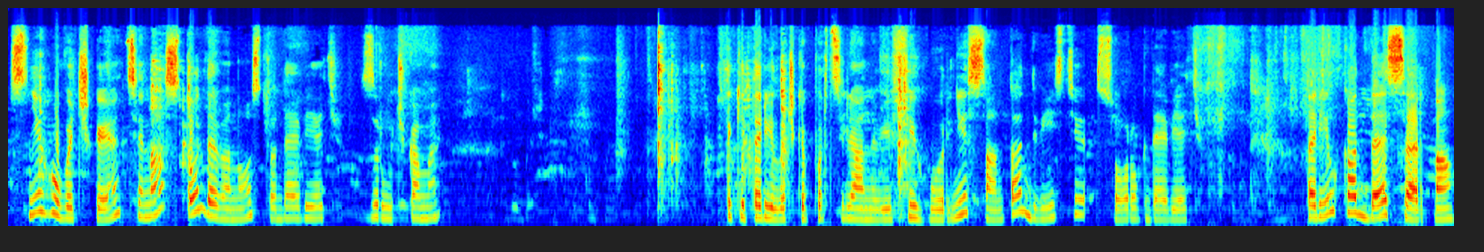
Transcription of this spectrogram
Сніговички. Ціна 199 з ручками. Такі тарілочки порцелянові фігурні Санта 249. Тарілка десертна.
